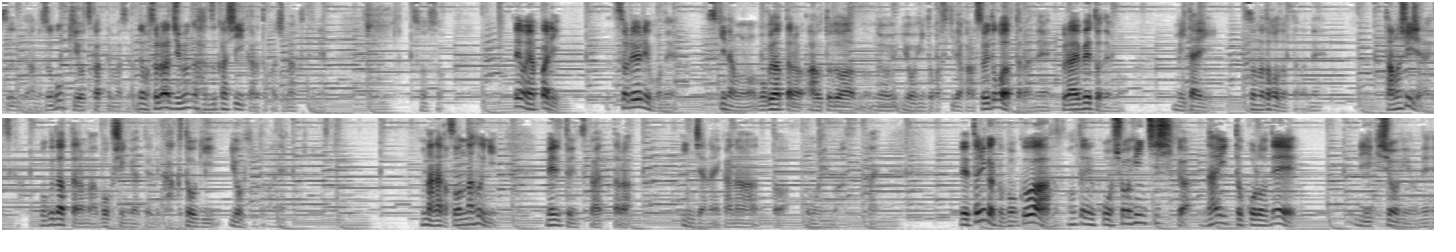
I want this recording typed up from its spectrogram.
すあのすごく気を使ってますよ。でもそれは自分が恥ずかしいからとかじゃなくてね。そうそう。でもやっぱり、それよりもね、好きなもの、僕だったらアウトドアの用品とか好きだから、そういうとこだったらね、プライベートでも見たい、そんなとこだったらね、楽しいじゃないですか。僕だったらまあボクシングやってて格闘技用品とかね。まあなんかそんな風にメリットに使ったらいいんじゃないかなとは思います。はい。で、とにかく僕は本当にこう商品知識がないところで利益商品をね、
